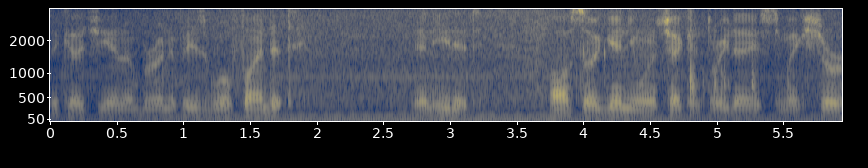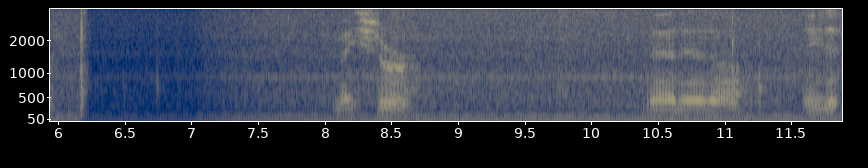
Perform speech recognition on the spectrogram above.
The Kochiana Brunnipes will find it and eat it. Also, again, you want to check in three days to make sure make sure that it uh, ate it.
